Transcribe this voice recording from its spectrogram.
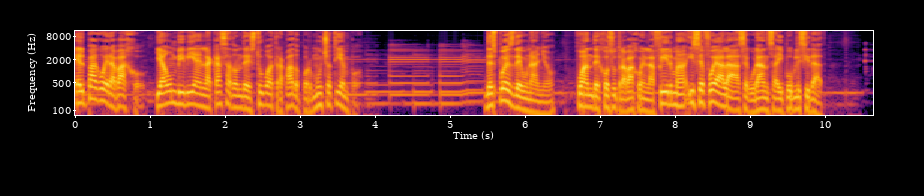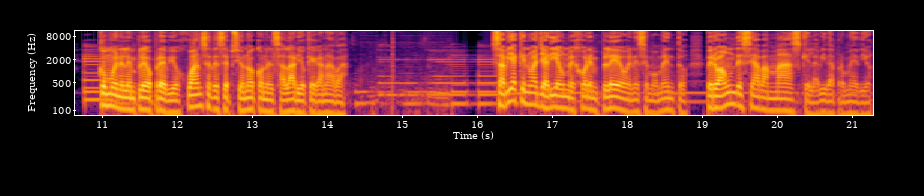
El pago era bajo y aún vivía en la casa donde estuvo atrapado por mucho tiempo. Después de un año, Juan dejó su trabajo en la firma y se fue a la aseguranza y publicidad. Como en el empleo previo, Juan se decepcionó con el salario que ganaba. Sabía que no hallaría un mejor empleo en ese momento, pero aún deseaba más que la vida promedio.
